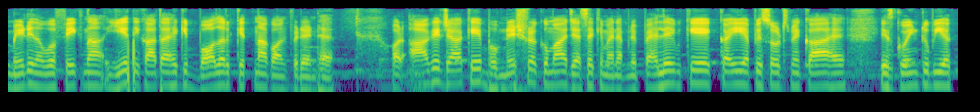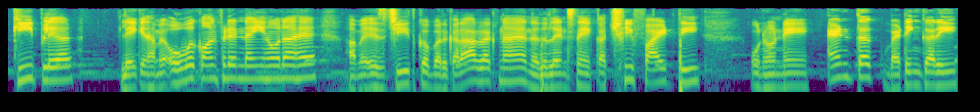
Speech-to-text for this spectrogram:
मेड इन ओवर फेंकना, ये दिखाता है कि बॉलर कितना कॉन्फिडेंट है। और आगे जाके भुवनेश्वर कुमार, जैसे कि मैंने अपने पहले के कई एपिसोड्स में कहा है is going to be a key player लेकिन हमें ओवर कॉन्फिडेंट नहीं होना है, हमें इस जीत को बरकरार रखना है। नेदरलैंड्स ने एक अच्छी फाइट दी। उन्होंने एंड तक बैटिंग करी,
